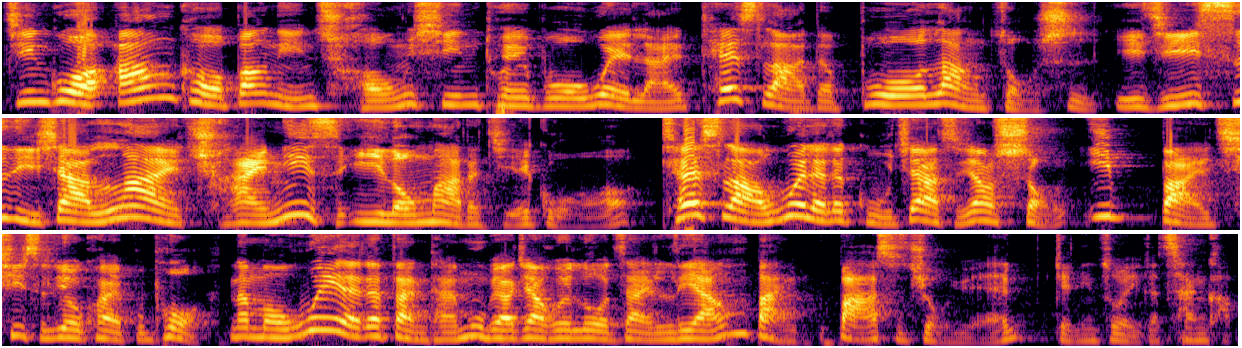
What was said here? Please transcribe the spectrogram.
经过 Uncle 帮您重新推播未来 Tesla 的波浪走势，以及私底下 lie Chinese Elon 骂的结果，Tesla 未来的股价只要守一百七十六块不破，那么未来的反弹目标价会落在两百八十九元，给您做一个参考。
